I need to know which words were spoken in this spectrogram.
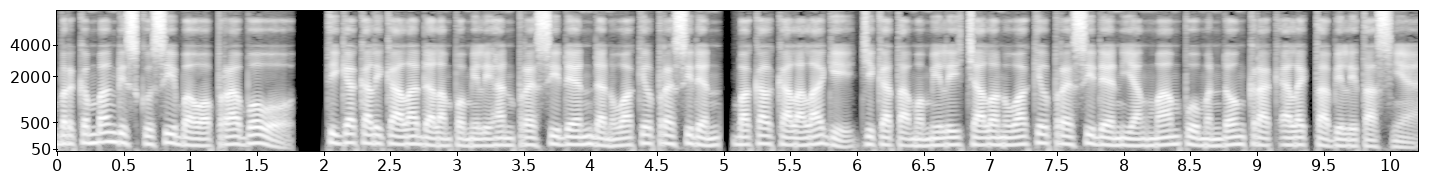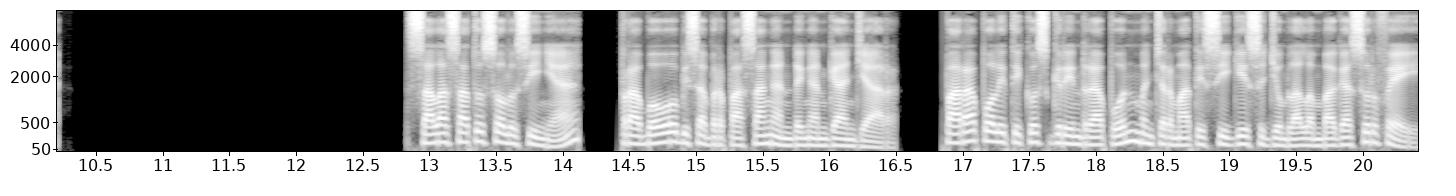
berkembang diskusi bahwa Prabowo, tiga kali kalah dalam pemilihan presiden dan wakil presiden, bakal kalah lagi jika tak memilih calon wakil presiden yang mampu mendongkrak elektabilitasnya. Salah satu solusinya, Prabowo bisa berpasangan dengan Ganjar. Para politikus Gerindra pun mencermati sigi sejumlah lembaga survei,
